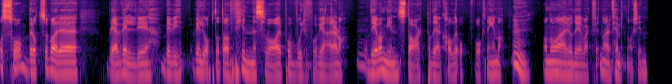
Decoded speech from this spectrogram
Og så brått så bare ble jeg veldig, veldig opptatt av å finne svar på hvorfor vi er her. da. Og Det var min start på det jeg kaller oppvåkningen. da. Mm. Og nå er, jo det, nå er det 15 år siden.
